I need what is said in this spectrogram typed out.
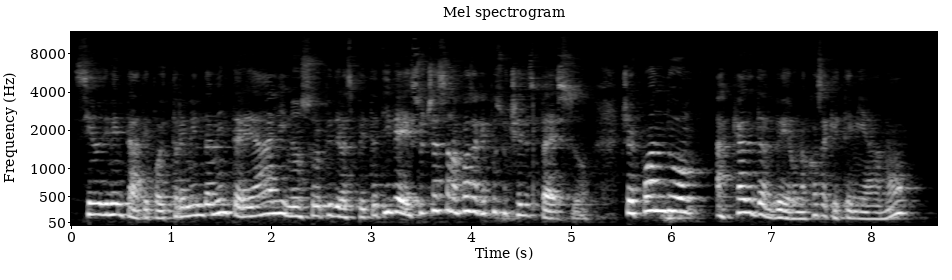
siano diventate poi tremendamente reali, non solo più delle aspettative, è successa una cosa che poi succede spesso, cioè quando accade davvero una cosa che temiamo,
